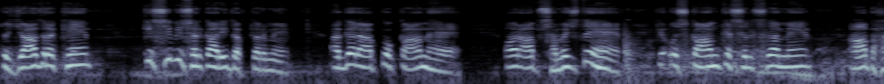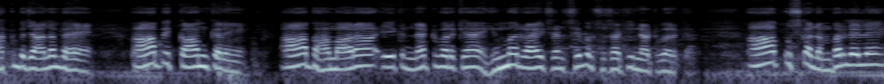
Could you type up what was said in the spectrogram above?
تو یاد رکھیں، کسی بھی سرکاری دفتر میں اگر آپ کو کام ہے اور آپ سمجھتے ہیں کہ اس کام کے سلسلہ میں آپ حق بجانب ہیں، آپ ایک کام کریں، آپ ہمارا ایک نیٹ ورک ہے، human rights and civil society network ہے۔ آپ اس کا نمبر لے لیں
